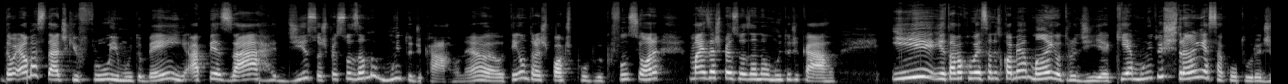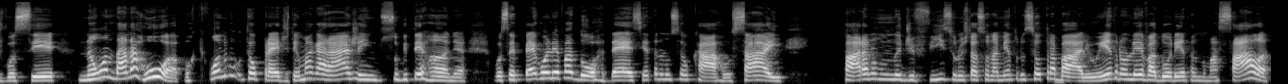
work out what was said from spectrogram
Então, é uma cidade que flui muito bem, apesar disso, as pessoas andam muito de carro, né? Tem um transporte público que funciona, mas as pessoas andam muito de carro. E, e eu estava conversando isso com a minha mãe outro dia, que é muito estranha essa cultura de você não andar na rua, porque quando o teu prédio tem uma garagem subterrânea, você pega um elevador, desce, entra no seu carro, sai, para num edifício, no estacionamento do seu trabalho, entra no elevador, entra numa sala,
